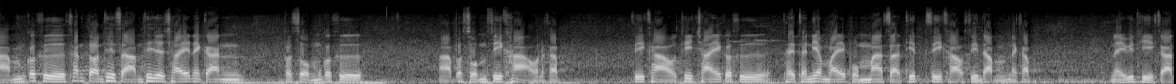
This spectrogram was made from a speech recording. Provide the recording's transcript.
3 ก็คือขั้นตอนที่ 3 ที่จะใช้ในการผสมก็คืออผสมสีขาวนะครับ สีขาวที่ใช้ก็คือไทเทเนียมไว้ผมมาสาธิตสีขาวสีดำนะครับ ในวิธีการ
